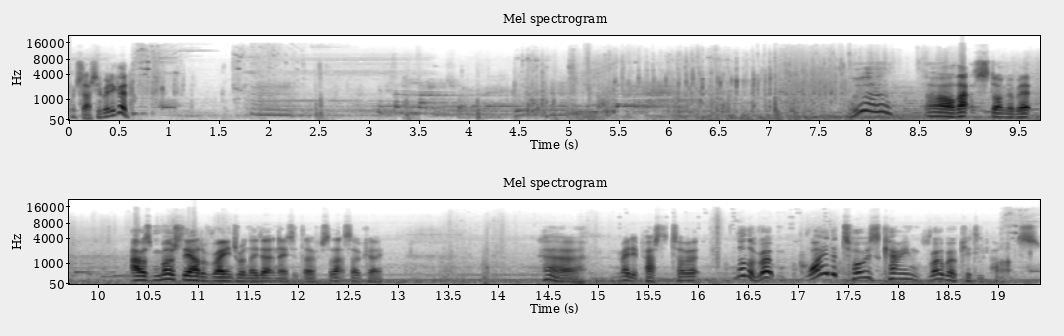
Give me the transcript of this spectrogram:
Which is actually pretty good. Oh, that stung a bit. I was mostly out of range when they detonated though, so that's okay. Made it past the turret. Another rope. Why are the toys carrying Robo Kitty parts?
